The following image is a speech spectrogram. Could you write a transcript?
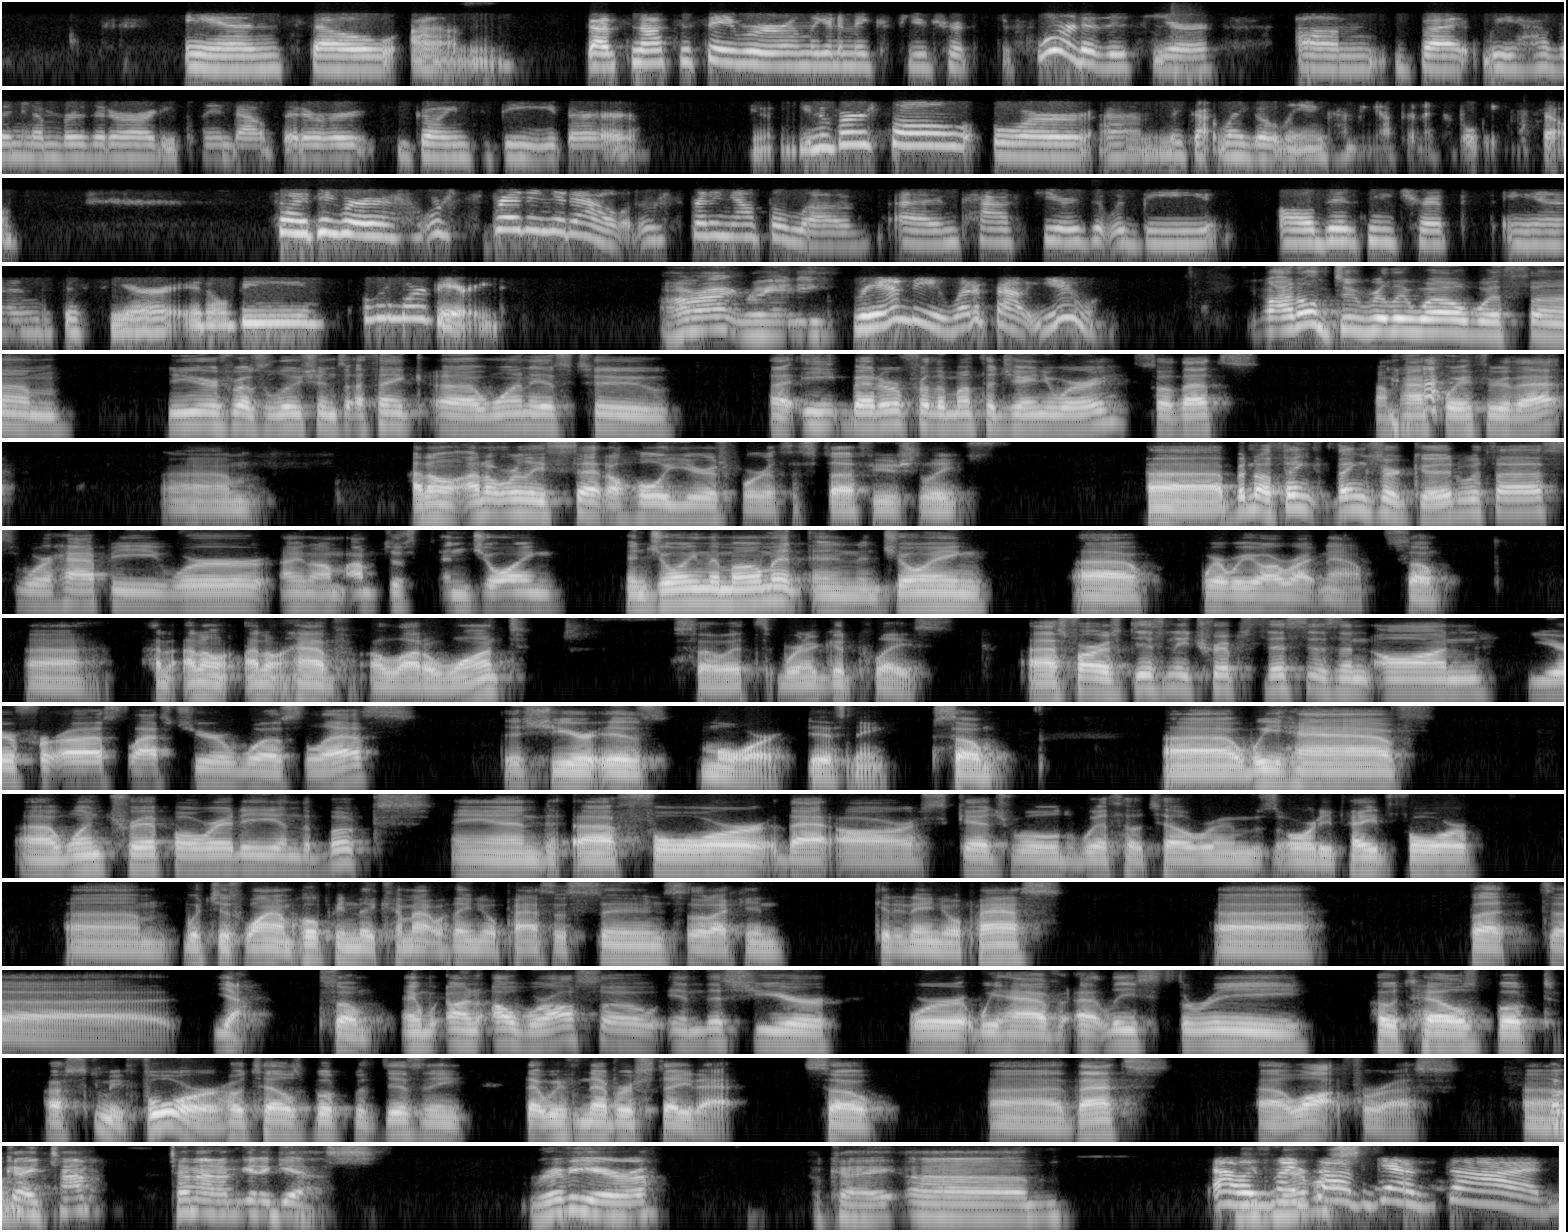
and so um, that's not to say we're only going to make a few trips to Florida this year, um, but we have a number that are already planned out that are going to be either you know, Universal or um, we've got Legoland coming up in a couple weeks. So, so I think we're we're spreading it out. We're spreading out the love. Uh, in past years, it would be all Disney trips, and this year it'll be a little more varied. All right, Randy. Randy, what about you? You know, I don't do really well with um, New Year's resolutions. I think uh, one is to uh, eat better for the month of January. So that's I'm halfway through that. Um, I don't I don't really set a whole year's worth of stuff usually. Uh, but no, think, things are good with us. We're happy. We're I know I'm, I'm just enjoying enjoying the moment and enjoying uh, where we are right now. So uh, I, I don't I don't have a lot of want. So it's we're in a good place. As far as Disney trips, this is an on year for us. Last year was less. This year is more Disney. So uh, we have uh, one trip already in the books and uh, four that are scheduled with hotel rooms already paid for. Um, which is why I'm hoping they come out with annual passes soon so that I can get an annual pass. Uh, but uh, yeah, so and on, oh, we're also in this year where we have at least three hotels booked. Uh, excuse me, four hotels booked with Disney that we've never stayed at. So uh, that's a lot for us. Um, okay, time time out. I'm gonna guess Riviera. Okay. Um, that was my top guess, Todd.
